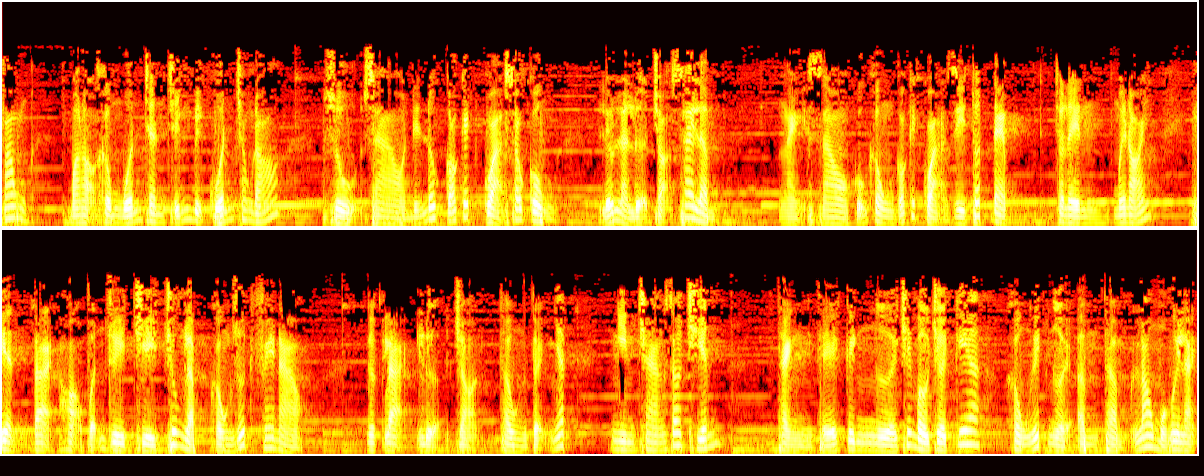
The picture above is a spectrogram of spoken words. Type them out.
phong, bọn họ không muốn chân chính bị cuốn trong đó. Dù sao đến lúc có kết quả sau cùng, nếu là lựa chọn sai lầm, ngày sau cũng không có kết quả gì tốt đẹp, cho nên mới nói hiện tại họ vẫn duy trì trung lập không rút phe nào. Ngược lại lựa chọn thông tuệ nhất, nhìn chàng giao chiến, thành thế kinh người trên bầu trời kia, không ít người âm thầm lau mồ hôi lạnh,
